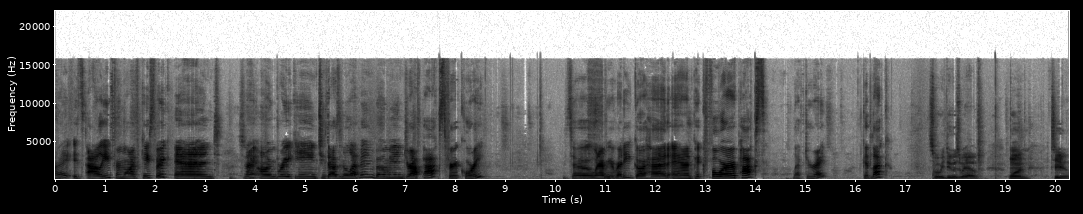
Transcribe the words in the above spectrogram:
Alright, it's Alli from Live Case Break, and tonight I'm breaking 2011 Bowman Draft Packs for Cory. So whenever you're ready, go ahead and pick four packs, left or right. Good luck. So what we do is we have one, two,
